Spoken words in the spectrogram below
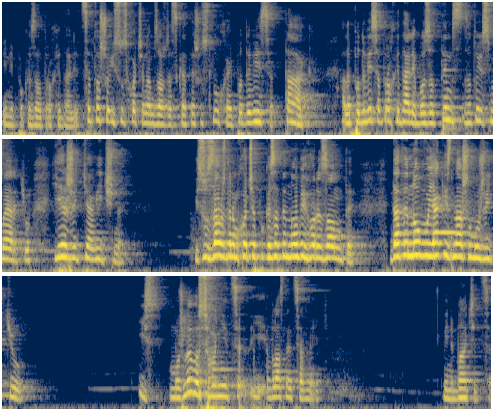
Він і показав трохи далі. Це те, що Ісус хоче нам завжди сказати, що слухай, подивися, так, але подивися трохи далі, бо за, тим, за тою смертю є життя вічне. Ісус завжди нам хоче показати нові горизонти, дати нову якість нашому життю. І, можливо, сьогодні це, власне, ця мить. Він бачить це,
